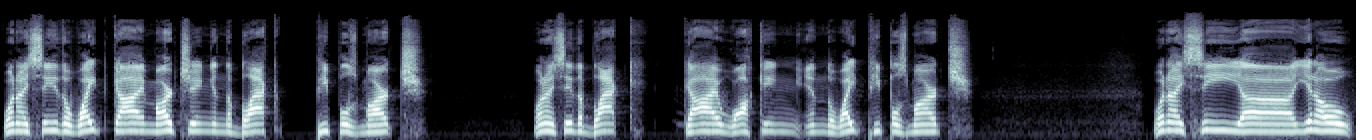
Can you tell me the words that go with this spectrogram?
when I see the white guy marching in the black people's march, when I see the black guy walking in the white people's march, when I see, uh, you know,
